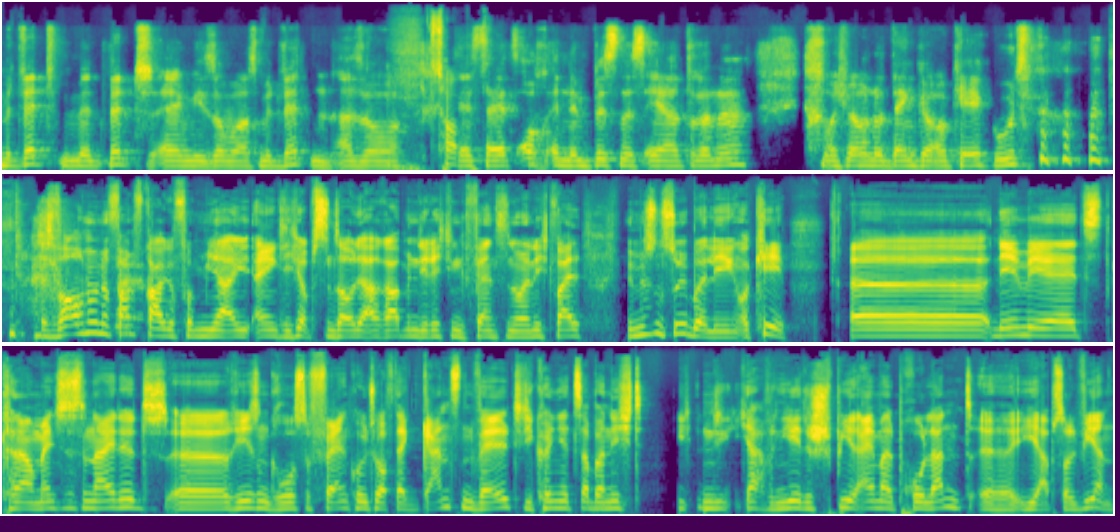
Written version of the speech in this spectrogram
mit Wett, mit Wett irgendwie sowas, mit Wetten. Also Top. der ist da jetzt auch in dem Business eher drin, wo ich mir einfach nur denke, okay, gut. Das war auch nur eine Fanfrage von mir eigentlich, ob es in Saudi-Arabien die richtigen Fans sind oder nicht, weil wir müssen uns so überlegen, okay, äh, nehmen wir jetzt, keine Ahnung, Manchester United, äh, riesengroße Fankultur auf der ganzen Welt, die können jetzt aber nicht ja, jedes Spiel einmal pro Land äh, hier absolvieren.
